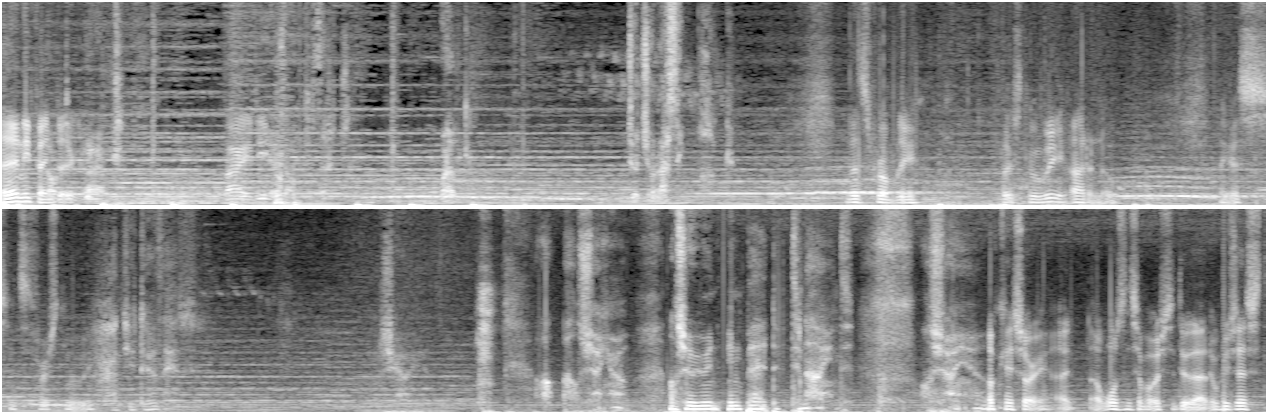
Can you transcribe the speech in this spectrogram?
and he fainted. Dr. Grant. My ideas after that. Welcome to Jurassic Park. That's probably first movie. I don't know. I guess it's the first movie. How do you do this? I'll show you in, in bed tonight. I'll show you. Okay, sorry. I, I wasn't supposed to do that. It was just.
